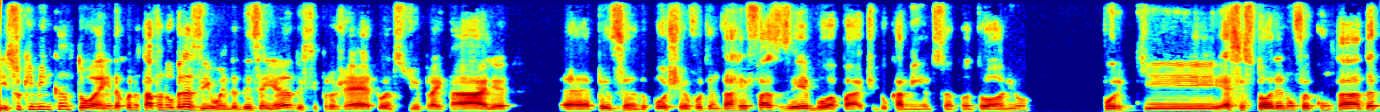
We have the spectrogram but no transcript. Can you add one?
Isso que me encantou ainda quando eu estava no Brasil, ainda desenhando esse projeto, antes de ir para a Itália, é, pensando, poxa, eu vou tentar refazer boa parte do caminho de Santo Antônio, porque essa história não foi contada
